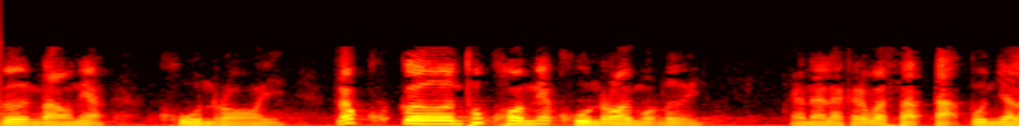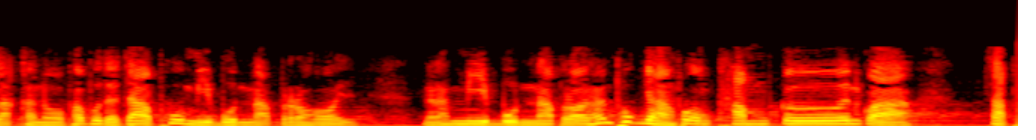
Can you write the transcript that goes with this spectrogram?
เกินเราเนี่ย คูณร้อยแล้วเกินทุกคนเนี่ยคูณร้อยหมดเลย นั่นแหละเรียกว่าสัตตะปุญญลักษโน พระพุทธเจ้าผู้มีบุญนับร้อยนะมีบุญนับร้อยทั้นทุกอย่างพระองค์ทำเกินกว่าสรรพ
